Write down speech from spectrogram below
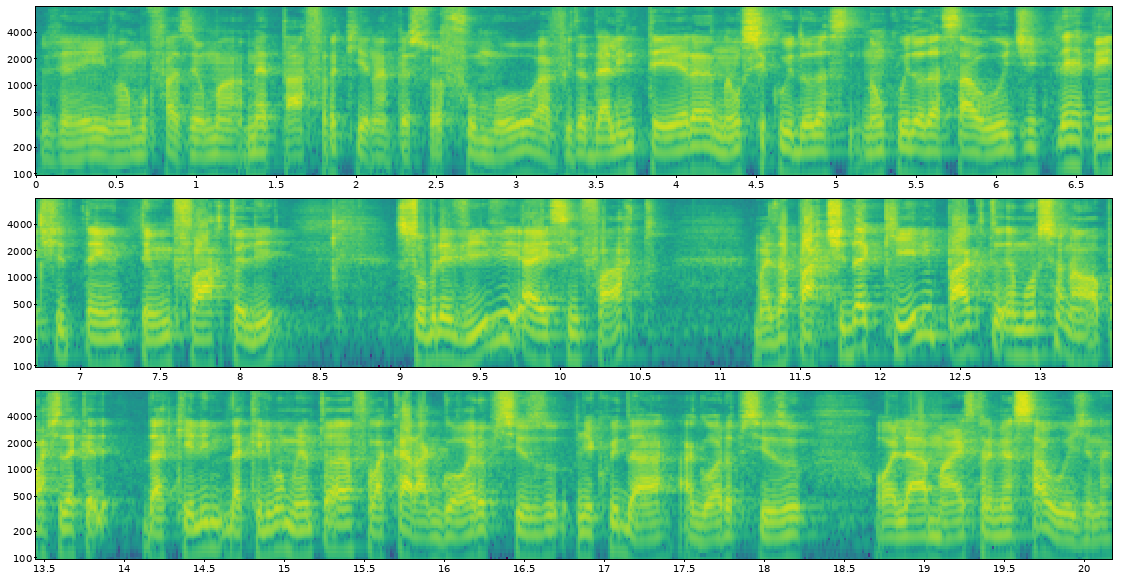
vem, vamos fazer uma metáfora aqui, né? A pessoa fumou a vida dela inteira, não se cuidou da, não cuidou da saúde, de repente tem, tem um infarto ali, sobrevive a esse infarto, mas a partir daquele impacto emocional, a partir daquele, daquele, daquele momento, ela fala, cara, agora eu preciso me cuidar, agora eu preciso olhar mais para minha saúde, né?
